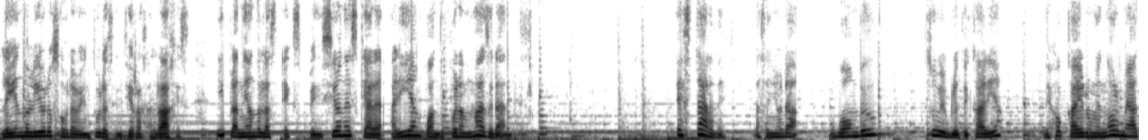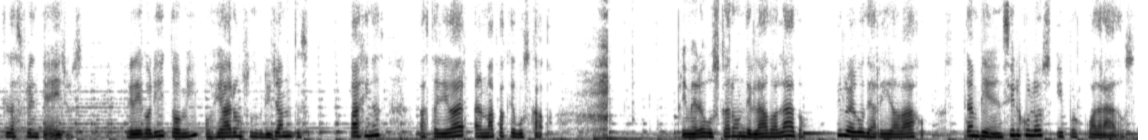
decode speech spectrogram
leyendo libros sobre aventuras en tierras salvajes y planeando las expediciones que harían cuando fueran más grandes. Es tarde. La señora Womble, su bibliotecaria, dejó caer un enorme atlas frente a ellos. Gregory y Tommy hojearon sus brillantes páginas hasta llegar al mapa que buscaba. Primero buscaron de lado a lado y luego de arriba abajo, también en círculos y por cuadrados.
